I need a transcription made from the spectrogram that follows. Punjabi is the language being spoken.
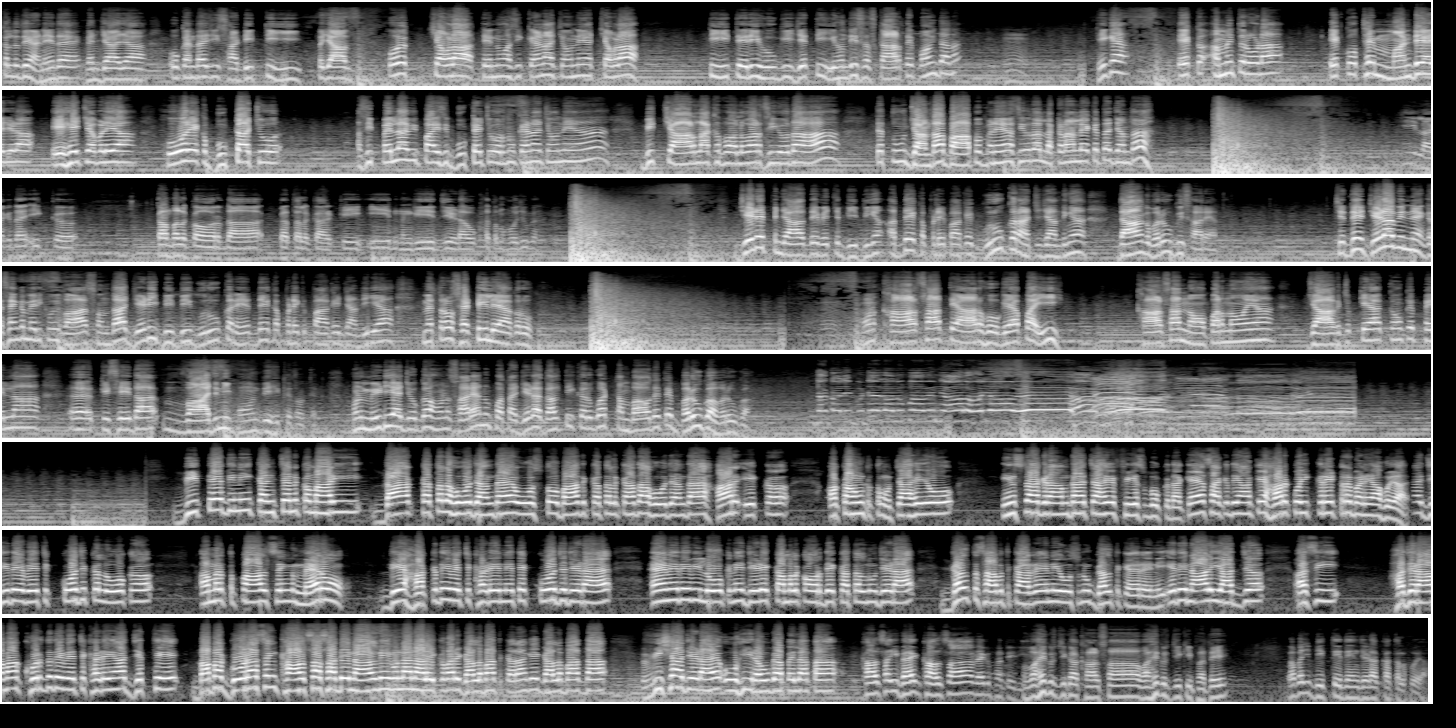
ਇੱਕ ਲੁਧਿਆਣੇ ਦਾ ਗੰਜਾ ਜਾ ਉਹ ਕਹਿੰਦਾ ਜੀ, ਸਾਡੀ ਧੀ ਪੰਜਾਬ ਓਏ, ਚਵਲਾ, ਤੈਨੂੰ ਅਸੀਂ ਕਹਿਣਾ ਚਾਹੁੰਦੇ ਆ ਚਵਲਾ, ਧੀ ਤੇਰੀ ਹੋਊਗੀ, ਜੇ ਧੀ ਹੁੰਦੀ ਸੰਸਕਾਰ ਤੇ ਪਹੁੰਚਦਾ ਨਾ। ਠੀਕ ਹੈ? ਇੱਕ ਅਮਿਤ ਅਰੋੜਾ, ਇੱਕ ਉੱਥੇ ਮਾਂਡਿਆ ਜਿਹੜਾ, ਇਹ ਚਵਲਿਆ ਹੋਰ ਇੱਕ ਬੂਟਾ ਚੋਰ। ਅਸੀਂ ਪਹਿਲਾਂ ਵੀ ਪਾਈ ਸੀ, ਬੂਟੇ ਚੋਰ ਨੂੰ ਕਹਿਣਾ ਚਾਹੁੰਦੇ ਆ ਵੀ 4 ਲੱਖ ਫਾਲੋਅਰ ਸੀ ਉਹਦਾ, ਤੇ ਤੂੰ ਜਾਂਦਾ ਬਾਪ ਬਣਿਆ ਸੀ, ਉਹਦਾ ਲੱਕੜਾਂ ਲੈ ਕੇ ਤਾਂ ਜਾਂਦਾ। ਕੀ ਲੱਗਦਾ ਇੱਕ ਕਮਲ ਕੌਰ ਦਾ ਕਤਲ ਕਰਕੇ ਇਹ ਨੰਗੇਜ ਜਿਹੜਾ ਉਹ ਖਤਮ ਹੋ ਜਾਊਗਾ। ਜਿਹੜੇ ਪੰਜਾਬ ਦੇ ਵਿੱਚ ਬੀਬੀਆਂ ਅੱਧੇ ਕੱਪੜੇ ਪਾ ਕੇ ਗੁਰੂ ਘਰਾਂ 'ਚ ਜਾਂਦੀਆਂ, ਡਾਂਗ ਵਰੂਗੀ ਸਾਰਿਆਂ ਤੇ। ਜਿੱਦੇ ਜਿਹੜਾ ਵੀ ਨਿਹੰਗ ਸਿੰਘ ਮੇਰੀ ਕੋਈ ਆਵਾਜ਼ ਸੁਣਦਾ, ਜਿਹੜੀ ਬੀਬੀ ਗੁਰੂ ਘਰੇ ਅੱਧੇ ਕੱਪੜੇ ਪਾ ਕੇ ਜਾਂਦੀ ਆ, ਮਿੱਤਰੋ ਸੈੱਟ ਹੀ ਲਿਆ ਕਰੋ। ਹੁਣ ਖਾਲਸਾ ਤਿਆਰ ਹੋ ਗਿਆ ਭਾਈ। ਖਾਲਸਾ 9 ਪਰ 9 ਆ ਜਾਗ ਚੁੱਕਿਆ ਕਿਉਂਕਿ ਪਹਿਲਾਂ ਕਿਸੇ ਦਾ ਆਵਾਜ਼ ਨਹੀਂ ਪਹੁੰਚਦੀ ਸੀ ਕਿਤੋਂ ਤੱਕ। ਹੁਣ ਮੀਡੀਆ ਜੋਗਾ ਹੁਣ ਸਾਰਿਆਂ ਨੂੰ ਪਤਾ ਜਿਹੜਾ ਗਲਤੀ ਕਰੂਗਾ ਟੰਬਾ ਉਹਦੇ ਤੇ ਬਰੂਗਾ ਵਰੂਗਾ। ਦਾ ਕਾਲੀ ਬੁੱਢੇ ਦਾ ਨੂੰ ਭਾਵੇਂ ਨਿਹਾਲ ਹੋ ਜਾਵੇ। ਬੀਤੇ ਦਿਨੀ ਕੰਚਨ ਕੁਮਾਰੀ ਦਾ ਕਤਲ ਹੋ ਜਾਂਦਾ ਹੈ ਉਸ ਤੋਂ ਬਾਅਦ ਕਤਲ ਕਾਦਾ ਹੋ ਜਾਂਦਾ ਹੈ? ਹਰ ਇੱਕ ਅਕਾਊਂਟ ਤੋਂ ਚਾਹੇ ਉਹ ਇੰਸਟਾਗ੍ਰam ਦਾ ਚਾਹੇ ਫੇਸਬੁੱਕ ਦਾ, ਕਹਿ ਸਕਦੇ ਹਾਂ ਕਿ ਹਰ ਕੋਈ ਕ੍ਰੀਏਟਰ ਬਣਿਆ ਹੋਇਆ ਹੈ, ਜਿਹਦੇ ਵਿੱਚ ਕੁਝ ਕੁ ਲੋਕ ਅਮਰਤਪਾਲ ਸਿੰਘ ਮਹਿਰੋਂ ਦੇ ਹੱਕ ਦੇ ਵਿੱਚ ਖੜੇ ਨੇ ਤੇ ਕੁਝ ਜਿਹੜਾ ਹੈ, ਐਵੇਂ ਦੇ ਵੀ ਲੋਕ ਨੇ ਜਿਹੜੇ ਕਮਲ ਕੌਰ ਦੇ ਕਤਲ ਨੂੰ ਜਿਹੜਾ ਹੈ, ਗਲਤ ਸਾਬਤ ਕਰ ਰਹੇ ਨੇ ਉਸ ਨੂੰ ਗਲਤ ਕਹਿ ਰਹੇ ਨੇ। ਇਹਦੇ ਨਾਲ ਹੀ ਅੱਜ ਅਸੀਂ ਹਜਰਾਵਾ ਖੁਰਦ ਦੇ ਵਿੱਚ ਖੜੇ ਆ ਜਿੱਥੇ ਬਾਬਾ ਗੋਰਾ ਸਿੰਘ ਖਾਲਸਾ ਸਾਡੇ ਨਾਲ ਨੇ। ਉਹਨਾਂ ਨਾਲ ਇੱਕ ਵਾਰ ਗੱਲਬਾਤ ਕਰਾਂਗੇ। ਗੱਲਬਾਤ ਦਾ ਵਿਸ਼ਾ ਜਿਹੜਾ ਹੈ, ਉਹੀ ਰਹੂਗਾ। ਪਹਿਲਾਂ ਤਾਂ ਖਾਲਸਾ ਜੀ ਵੈਗ ਖਾਲਸਾ ਵੈਗ ਫਤਿਹ ਜੀ। ਵਾਹਿਗੁਰੂ ਜੀ ਕਾ ਖਾਲਸਾ ਵਾਹਿਗੁਰੂ ਜੀ ਕੀ ਫਤਿਹ। ਬਾਬਾ ਜੀ ਬੀਤੇ ਦਿਨ ਜਿਹੜਾ ਕਤਲ ਹੋਇਆ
